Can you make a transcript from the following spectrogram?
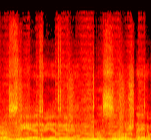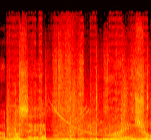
Простые ответы на сложные вопросы. Майншоу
